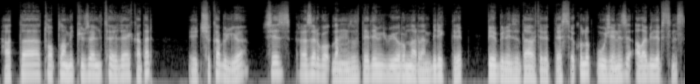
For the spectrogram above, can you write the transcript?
hatta toplam 250 TL'ye kadar e, çıkabiliyor. Siz Razer Gold'larınızı dediğim gibi yorumlardan biriktirip birbirinizi davet edip destek olup UC'nizi alabilirsiniz.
